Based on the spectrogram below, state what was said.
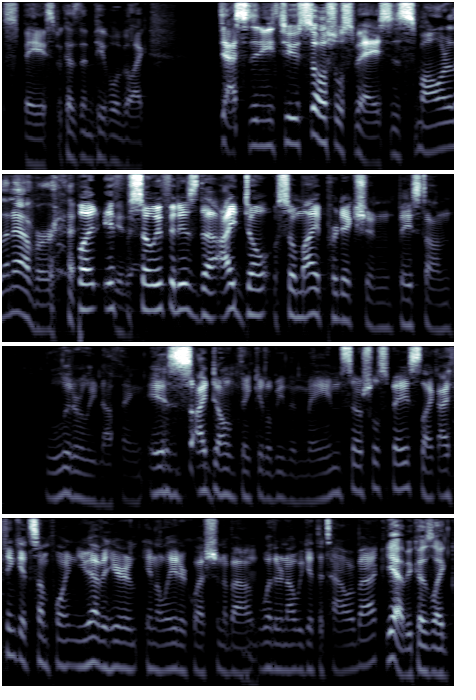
space because then people will be like, Destiny 2 social space is smaller than ever. But if so, if it is the I don't. So my prediction, based on literally nothing, is I don't think it'll be the main social space. Like I think at some point you have it here in a later question about whether or not we get the tower back. Yeah, because like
